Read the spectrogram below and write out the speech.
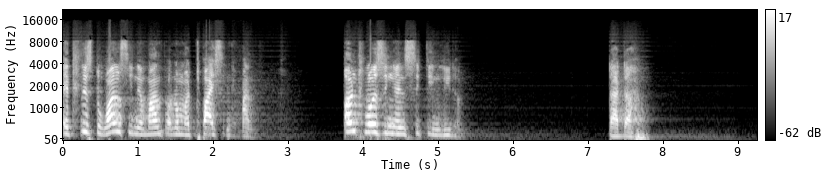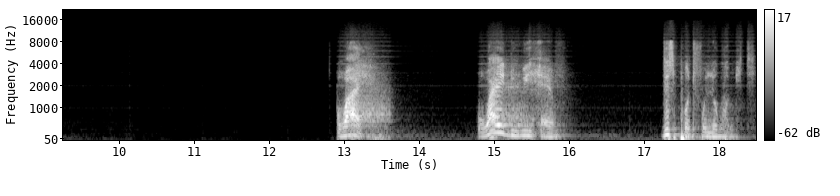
at least once in a month or no twice in a month. On closing and sitting leader. Dada. Why? Why do we have this portfolio committee?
